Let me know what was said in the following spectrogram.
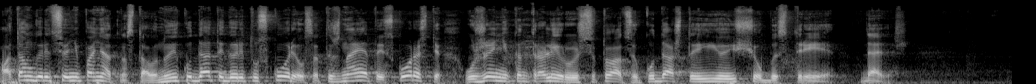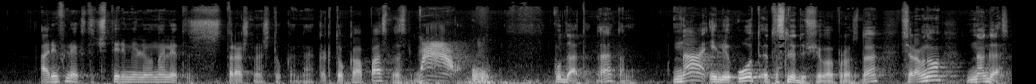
А там, говорит, все непонятно стало. Ну и куда ты, говорит, ускорился? Ты же на этой скорости уже не контролируешь ситуацию. Куда ж ты ее еще быстрее давишь? А рефлекс-то 4 миллиона лет. Это страшная штука, да? Как только опасность, куда-то, да, там. На или от – это следующий вопрос, да? Все равно на газ.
